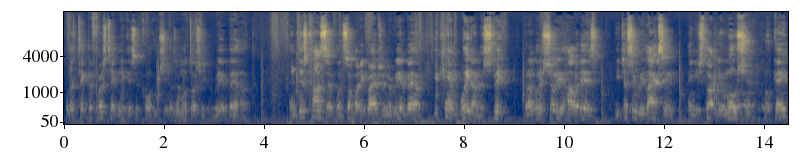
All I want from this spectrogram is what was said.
So let's take the first technique is called Ushida Zamotoshi, rear bear hug. And this concept, when somebody grabs you in the rear bear hug, you can't wait on the street. But I'm going to show you how it is. You just relaxing and you start your motion. Okay.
